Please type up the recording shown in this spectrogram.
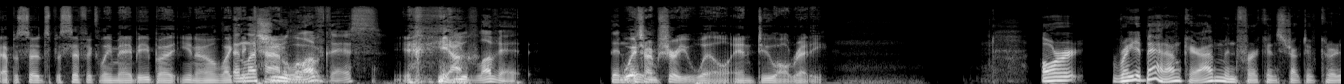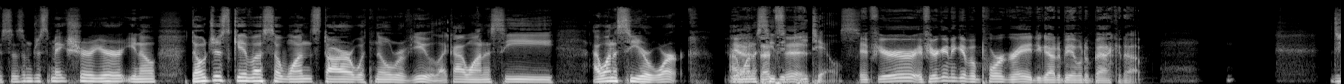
episode specifically, maybe, but you know, like the Unless you love this. yeah, If you love it. Then which I'm sure you will and do already. or rate it bad. I don't care. I'm in for constructive criticism. Just make sure you're, you know, don't just give us a one star with no review. Like I want to see, I want to see your work. I want to see the it. details. If you're if you're going to give a poor grade, you got to be able to back it up. Do,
